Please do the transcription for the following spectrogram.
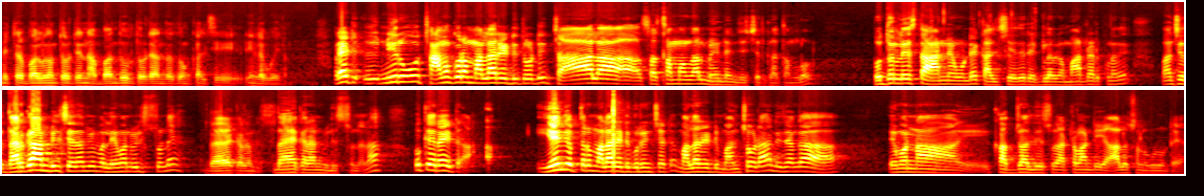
మిత్ర బలగంతో నా బంధువులతోటి అందరితో కలిసి ఇంట్లోకి పోయినాం. రైట్ మీరు చామకూరం మల్లారెడ్డి తోటి చాలా సత్సంబంధాలు మెయింటైన్ చేశారు గతంలో. పొద్దున్న లేస్తే ఆడనే ఉండే కలిసేది రెగ్యులర్గా మాట్లాడుకునేది. మంచి దర్గా అని పిలిచేదా మిమ్మల్ని? ఏమని పిలుస్తుండే? దయాకరం దయాకర్ అని పిలుస్తుండేనా? ఓకే రైట్. ఏం చెప్తారు మల్లారెడ్డి గురించి అంటే? మల్లారెడ్డి మంచోడా? నిజంగా ఏమన్నా కబ్జాలు చేసుడు అటువంటి ఆలోచనలు కూడా ఉంటాయా?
